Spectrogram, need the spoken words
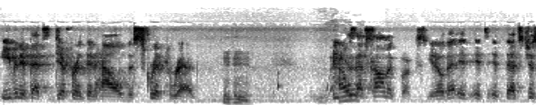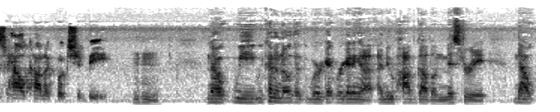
even if that's different than how the script read. Because that's comic books, you know that it, it, it that's just how comic books should be. Now we, we kind of know that we're get, we're getting a, a new Hobgoblin mystery. Now,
